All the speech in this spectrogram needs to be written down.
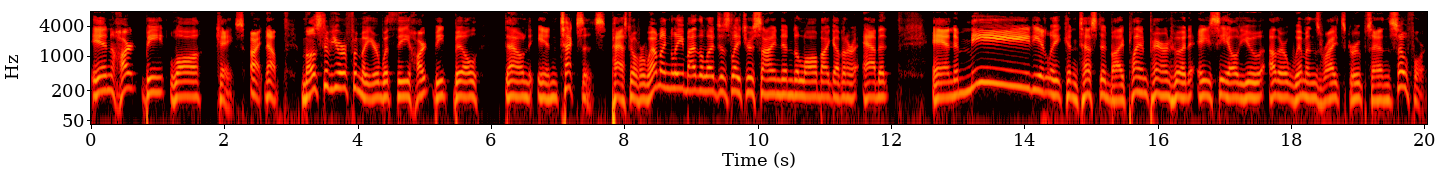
in heartbeat law case. All right, now, most of you are familiar with the heartbeat bill down in Texas, passed overwhelmingly by the legislature, signed into law by Governor Abbott, and immediately contested by Planned Parenthood, ACLU, other women's rights groups, and so forth.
